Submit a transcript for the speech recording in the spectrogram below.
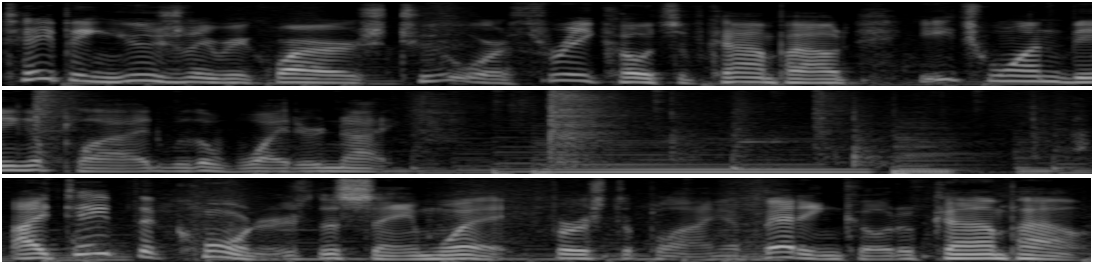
Taping usually requires two or three coats of compound, each one being applied with a wider knife. I tape the corners the same way, first applying a bedding coat of compound.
